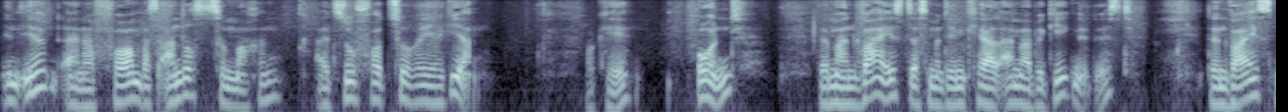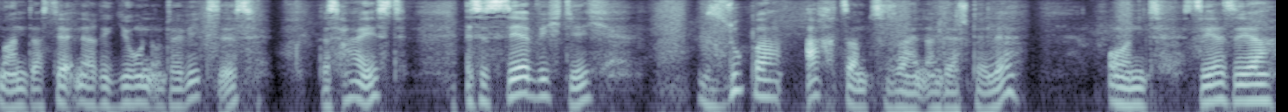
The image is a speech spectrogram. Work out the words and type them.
in irgendeiner Form was anderes zu machen, als sofort zu reagieren. Okay? Und wenn man weiß, dass man dem Kerl einmal begegnet ist, dann weiß man, dass der in der Region unterwegs ist. Das heißt, es ist sehr wichtig, super achtsam zu sein an der Stelle und sehr, sehr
